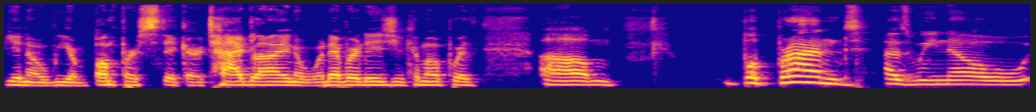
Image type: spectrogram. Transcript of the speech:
you know your bumper sticker tagline or whatever it is you come up with um, but brand, as we know,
